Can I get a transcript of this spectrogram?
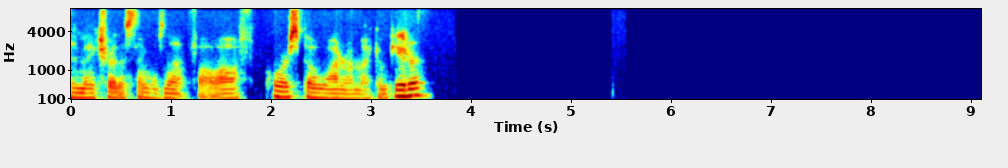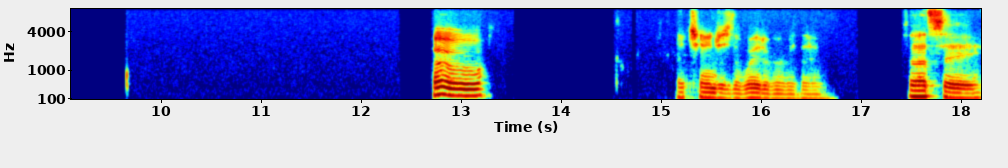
And make sure this thing does not fall off or spill water on my computer. Oh. That changes the weight of everything. So let's see.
